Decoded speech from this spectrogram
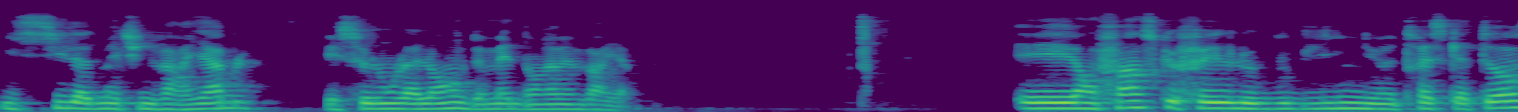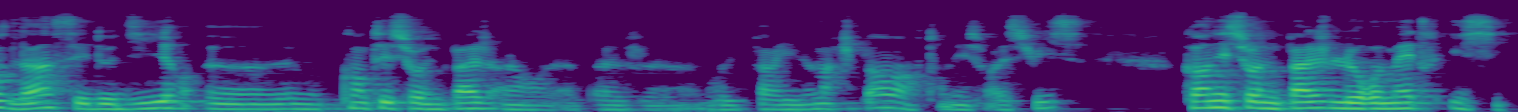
ici là de mettre une variable et selon la langue de mettre dans la même variable. Et enfin, ce que fait le bout de ligne 13-14 là, c'est de dire euh, quand tu es sur une page, alors la page euh, de Paris ne marche pas, on va retourner sur la Suisse. Quand on est sur une page, le remettre ici.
